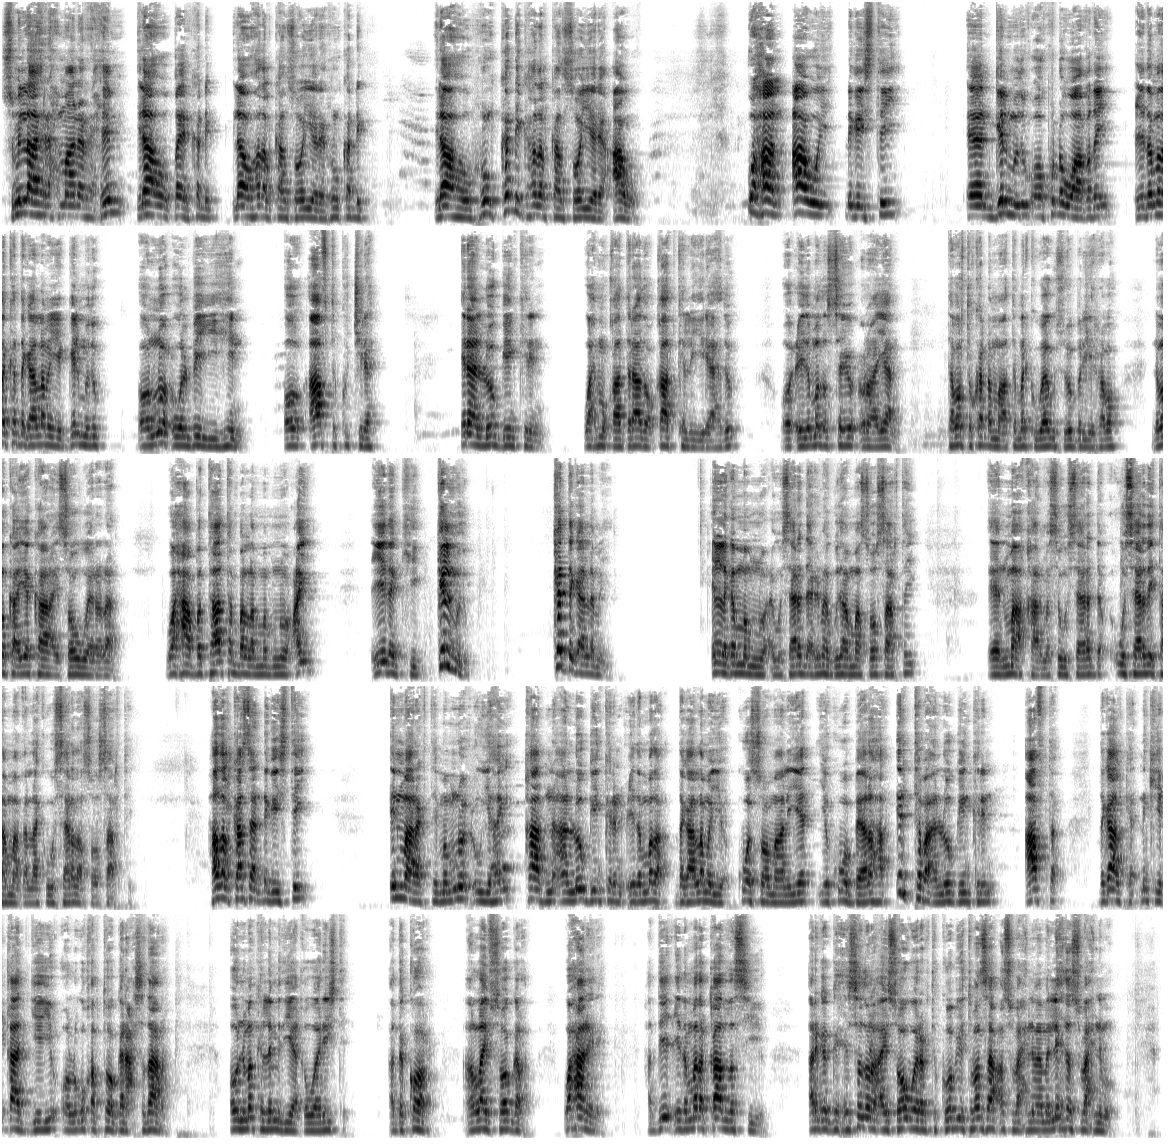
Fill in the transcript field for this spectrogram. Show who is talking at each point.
Speaker 1: bismillaahi raxmaani raxiim ilaahow khayr ka dhig. Ilaahow hadalkan soo yeeray run ka dhig. Ilaahow run ka dhig hadalkan soo yeeray caawo. Waxaan caaway dhegaystay gelmudug oo ku dhawaaqday. Ciidamada ka dagaalamaya gelmudug oo nooc walbay yihiin oo aafta ku jira inaan loo geyn karin. Wax muqaadaraad oo qaadka la yidhaahdo oo ciidamada say u cunaayaan tabartu ka dhammaata markii waagu soo baryi rabo nimanka iyakaana ay soo weeraraan. Waxaa bataatanba la mamnuucay. Ciidankii galmudug ka dagaalamayay in laga mamnuucay wasaaradda arrimaha gudaha maa soo saartay. Ma aqaan mase wasaaradda wasaaraday taa ma aqan laakiin wasaaradaa soo saartay. Hadalkaasaan dhegaystay in maaragtay mamnuuc uu yahay qaadna aan loo geyn karin ciidamada dagaalamaya kuwa soomaaliyeed iyo kuwa beelaha. Intaba aan loo geyn karin aafta dagaalka ninkii qaad geeyo oo lagu qabtoo ganacsadaana oo nimanka la mid yahay khawaariijta hadda ka aan life soo gala. Waxaan idhi haddii ciidamada qaad la siiyo argagixisaduna ay soo weerarto koob iyo toban saaca subaxnimo ama lixda subaxnimo.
